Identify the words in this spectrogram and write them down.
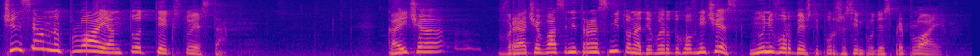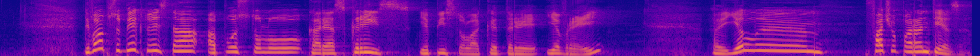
Ce înseamnă ploaia în tot textul ăsta? Că aici vrea ceva să ne transmită un adevăr duhovnicesc. Nu ne vorbește pur și simplu despre ploaie. De fapt, subiectul ăsta, apostolul care a scris epistola către evrei, el face o paranteză.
